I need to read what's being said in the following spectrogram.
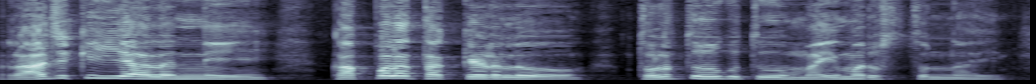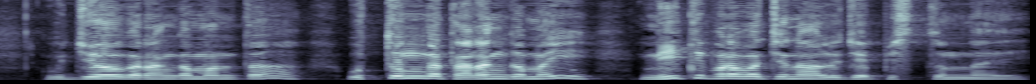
రాజకీయాలన్నీ కప్పల తక్కెడలో తొలతూగుతూ మైమరుస్తున్నాయి. ఉద్యోగ రంగమంతా ఉత్తుంగ తరంగమై నీతి ప్రవచనాలు జపిస్తున్నాయి.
